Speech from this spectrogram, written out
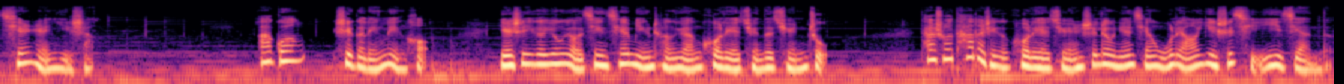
千人以上。阿光是个零零后，也是一个拥有近千名成员扩列群的群主。他说，他的这个扩列群是六年前无聊一时起意建的。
